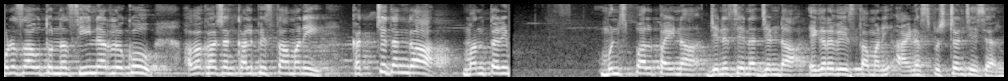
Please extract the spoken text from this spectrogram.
కొనసాగుతున్న సీనియర్లకు అవకాశం కల్పిస్తామని ఖచ్చితంగా మంతని మున్సిపల్ పైన జనసేన జెండా ఎగరవేస్తామని ఆయన స్పష్టం చేశారు.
